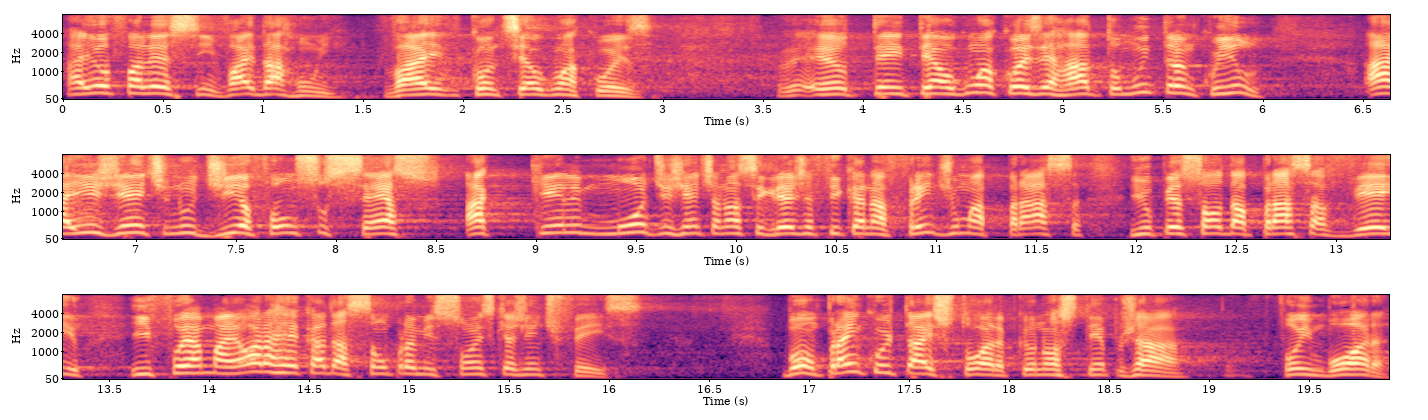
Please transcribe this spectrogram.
Aí eu falei assim, vai dar ruim, vai acontecer alguma coisa. Eu tenho, tenho alguma coisa errada, estou muito tranquilo. Aí, gente, no dia foi um sucesso. Aquele monte de gente, a nossa igreja fica na frente de uma praça, e o pessoal da praça veio, e foi a maior arrecadação para missões que a gente fez. Bom, para encurtar a história, porque o nosso tempo já foi embora,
